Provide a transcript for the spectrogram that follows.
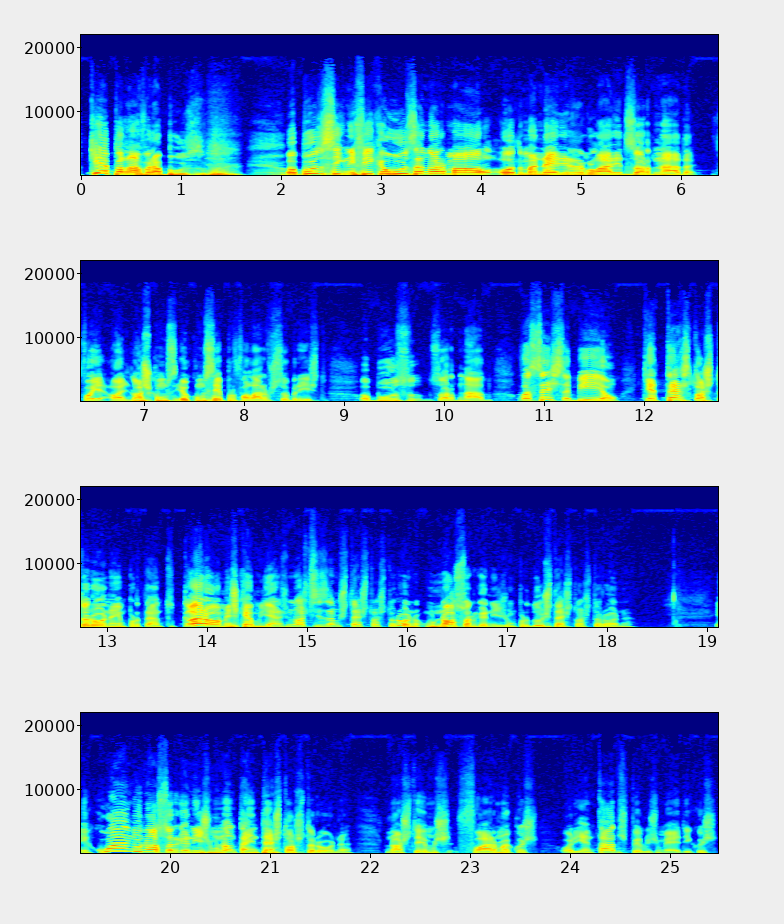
O que é a palavra abuso? Abuso significa uso anormal ou de maneira irregular e desordenada. Foi, olha, nós eu comecei por falar-vos sobre isto. Abuso desordenado. Vocês sabiam que a testosterona é importante? Quer homens, quer mulheres, nós precisamos de testosterona. O nosso organismo produz testosterona. E quando o nosso organismo não tem testosterona, nós temos fármacos orientados pelos médicos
